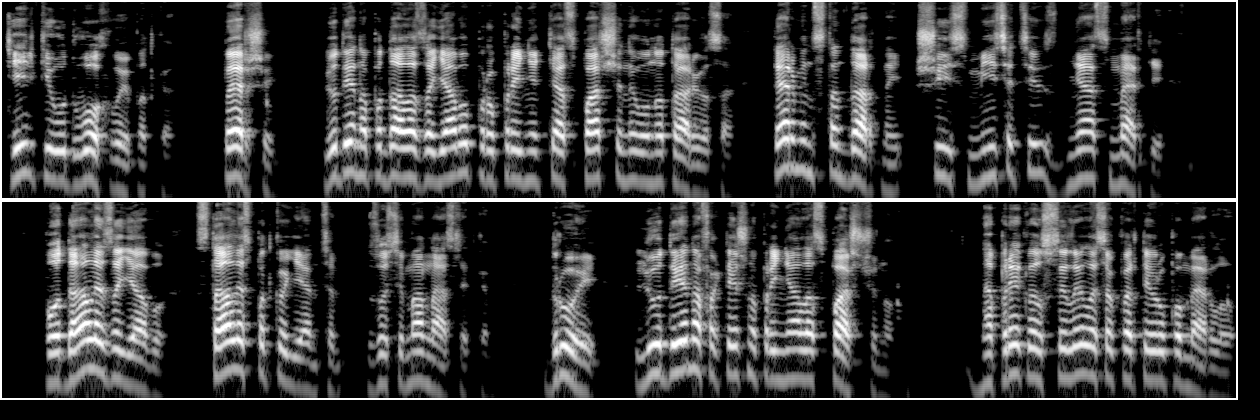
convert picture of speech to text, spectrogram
Тільки у двох випадках. Перший. Людина подала заяву про прийняття спадщини у нотаріуса. Термін стандартний 6 місяців з дня смерті. Подали заяву, стали спадкоємцем з усіма наслідками. Другий. Людина фактично прийняла спадщину. Наприклад, вселилася в квартиру померлого.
